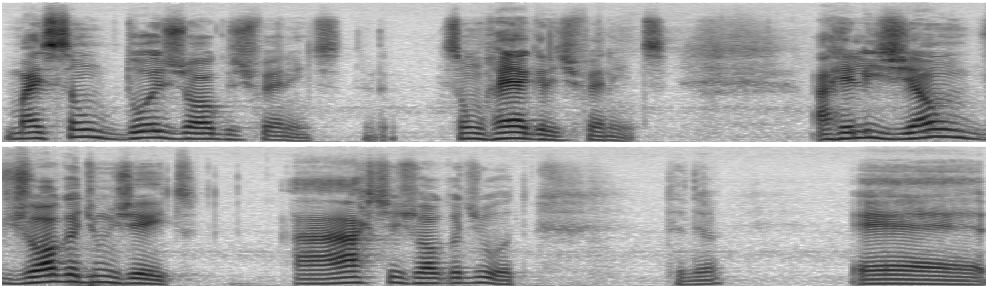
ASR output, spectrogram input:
mas são dois jogos diferentes, entendeu? São regras diferentes. A religião joga de um jeito, a arte joga de outro, entendeu? É,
